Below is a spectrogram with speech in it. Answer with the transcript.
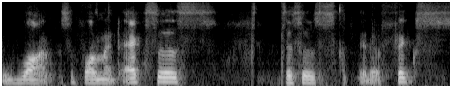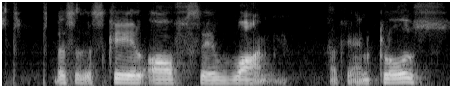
1 so format axis this is in a fixed this is the scale of say 1 okay and close.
